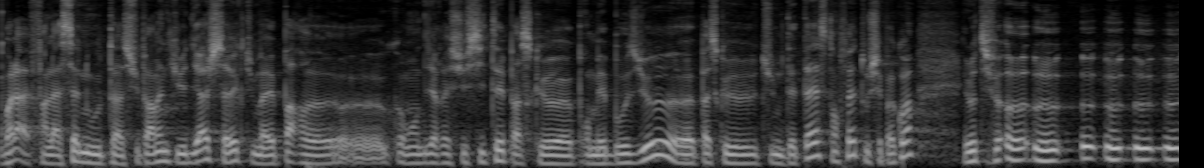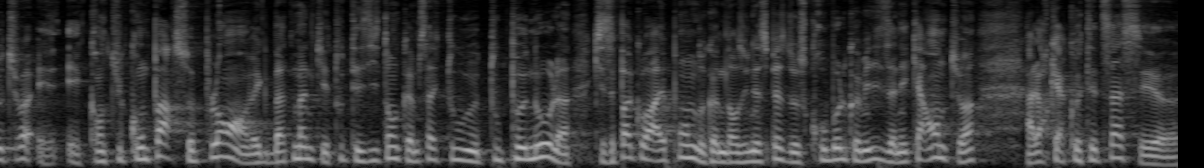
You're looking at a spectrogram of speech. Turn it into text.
voilà, enfin la scène où t'as Superman qui lui dit ah je savais que tu m'avais pas, euh, comment dire, ressuscité parce que pour mes beaux yeux, euh, parce que tu me détestes en fait ou je sais pas quoi. Et l'autre il fait euh, euh, euh, euh, euh, euh, tu vois. Et, et quand tu compares ce plan avec Batman qui est tout hésitant comme ça, tout, tout penaud là, qui sait pas quoi répondre, comme dans une espèce de screwball comédie des années 40, tu vois. Alors qu'à côté de ça, c'est euh,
